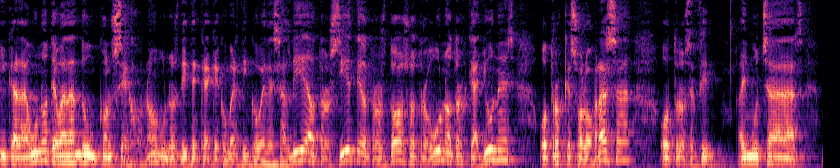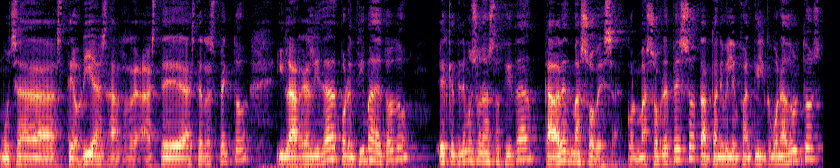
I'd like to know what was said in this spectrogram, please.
y, cada uno te va dando un consejo, ¿no? Unos dicen que hay que comer cinco veces al día, otros siete, otros dos, otro uno, otros que ayunes, otros que solo grasa, otros, en fin, hay muchas, muchas teorías a, a este, a este respecto y la realidad, por encima de todo, es que tenemos una sociedad cada vez más obesa, con más sobrepeso, tanto a nivel infantil como en adultos,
